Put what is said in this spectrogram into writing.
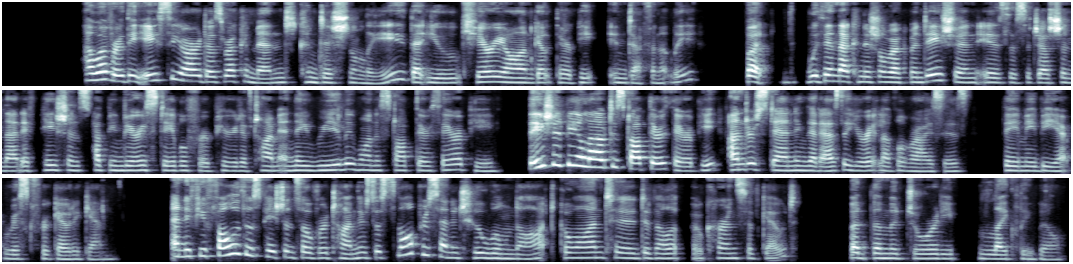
However, the ACR does recommend conditionally that you carry on gout therapy indefinitely but within that conditional recommendation is the suggestion that if patients have been very stable for a period of time and they really want to stop their therapy, they should be allowed to stop their therapy, understanding that as the urate level rises, they may be at risk for gout again. And if you follow those patients over time, there's a small percentage who will not go on to develop occurrence of gout, but the majority likely will.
